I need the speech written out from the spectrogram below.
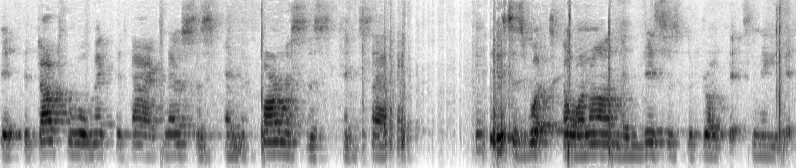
that the doctor will make the diagnosis and the pharmacist can say, this is what's going on, and this is the drug that's needed.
